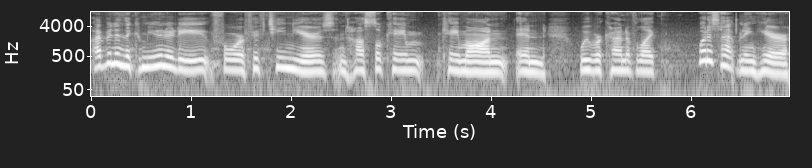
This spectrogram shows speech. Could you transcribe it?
I've been in the community for 15 years, and Hustle came came on, and we were kind of like, what is happening here?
